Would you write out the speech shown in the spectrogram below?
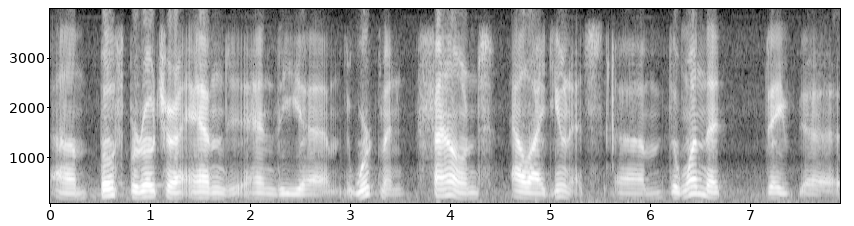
Um, both Borotra and and the uh, workmen found Allied units. Um, the one that they uh,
